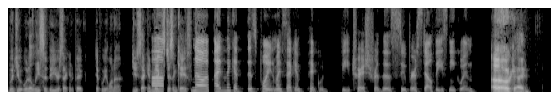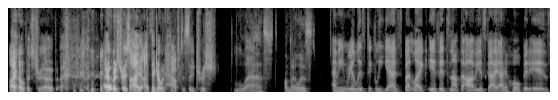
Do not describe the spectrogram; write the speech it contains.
Would you would Alicia be your second pick if we want to do second picks Uh, just in case? No, I think at this point, my second pick would be Trish for the super stealthy sneak win. Oh, okay. I hope it's Trish. I hope, I hope it's Trish. I, I think I would have to say Trish last on my list. I mean, realistically, yes, but like if it's not the obvious guy, I hope it is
